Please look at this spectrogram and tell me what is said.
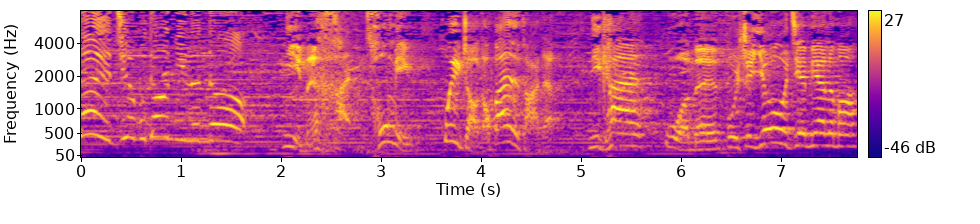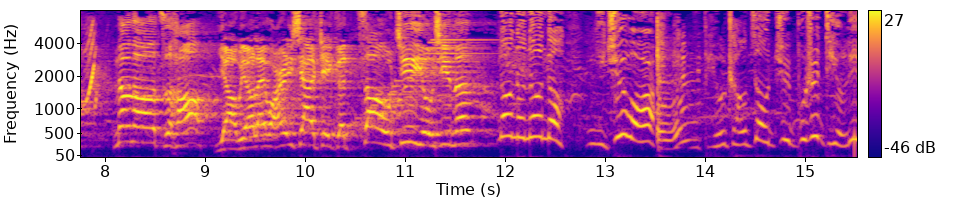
再也见不到你了呢。你们很聪明，会找到办法的。你看，我们不是又见面了吗？闹闹，子豪，要不要来玩一下这个造句游戏呢？闹闹闹闹，你去玩。你平常造句不是挺厉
